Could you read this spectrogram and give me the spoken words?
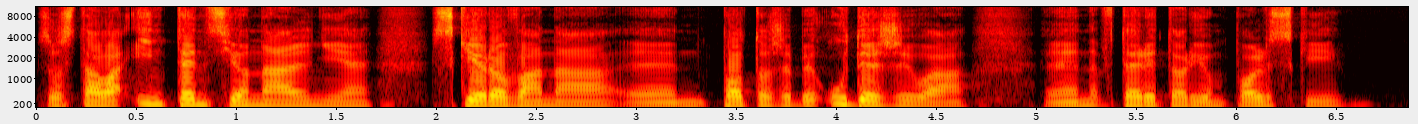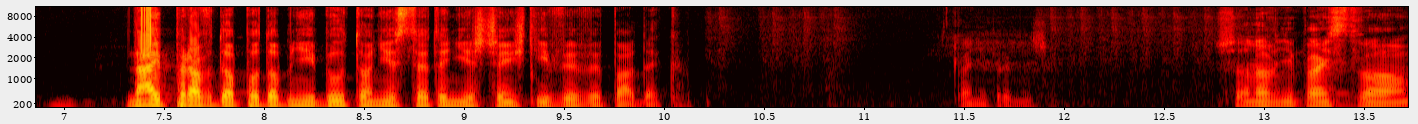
została intencjonalnie skierowana e, po to, żeby uderzyła e, w terytorium Polski. Najprawdopodobniej był to niestety nieszczęśliwy wypadek. Panie premierze. Szanowni Państwo,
